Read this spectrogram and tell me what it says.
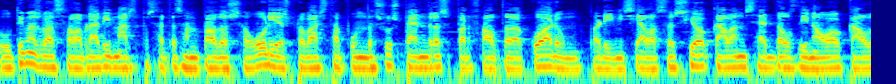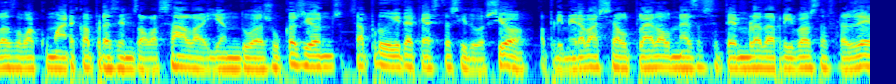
L'últim es va celebrar dimarts passat a Sant Pau de Segúries, però va estar a punt de suspendre's per falta de quòrum. Per iniciar la sessió calen set dels 19 alcaldes de la comarca presents a la sala i en dues ocasions s'ha produït aquesta situació. La primera va ser el ple del mes de setembre de Ribes de Freser,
